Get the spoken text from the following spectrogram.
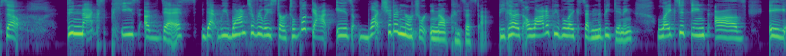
So, the next piece of this that we want to really start to look at is what should a nurture email consist of? Because a lot of people, like I said in the beginning, like to think of a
